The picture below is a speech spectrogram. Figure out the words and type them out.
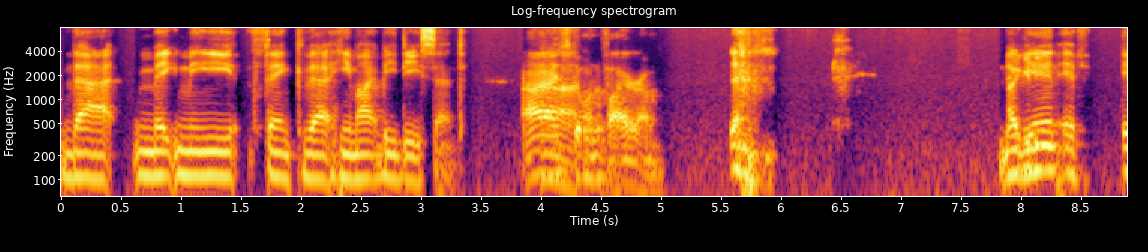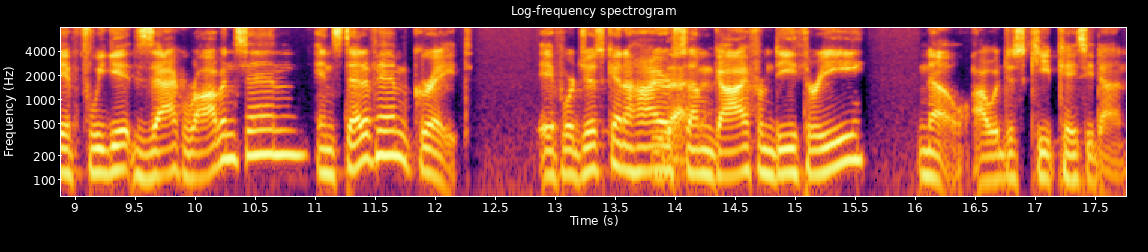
that make me think that he might be decent. I Uh, still want to fire him. Again, if if we get Zach Robinson instead of him, great. If we're just gonna hire that. some guy from D three, no, I would just keep Kasey Dunn.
